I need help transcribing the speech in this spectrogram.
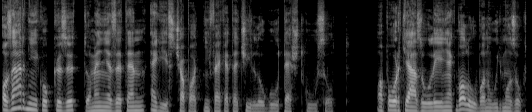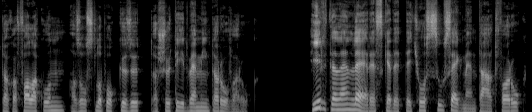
Az árnyékok között a mennyezeten egész csapatnyi fekete csillogó test kúszott. A portyázó lények valóban úgy mozogtak a falakon, az oszlopok között, a sötétben, mint a rovarok. Hirtelen leereszkedett egy hosszú, szegmentált farok,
